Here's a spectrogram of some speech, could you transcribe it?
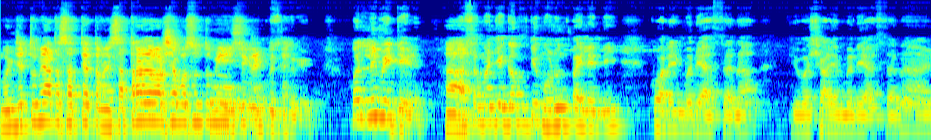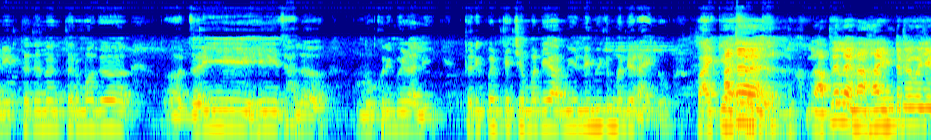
म्हणजे तुम्ही आता सत्याहत्तर म्हणजे सतराव्या वर्षापासून तुम्ही हो, सिगरेट पिताय सिगरेट. पण लिमिटेड. असं म्हणजे गमती म्हणून पहिल्यांदी कॉलेजमध्ये असताना किंवा शाळेमध्ये असताना आणि तदनंतर मग जरी हे झालं नोकरी मिळाली तरी पण त्याच्यामध्ये आम्ही लिमिटमध्ये राहिलो. पार्टी आता आपल्याला आहे ना हा इंटरव्ह्यू म्हणजे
